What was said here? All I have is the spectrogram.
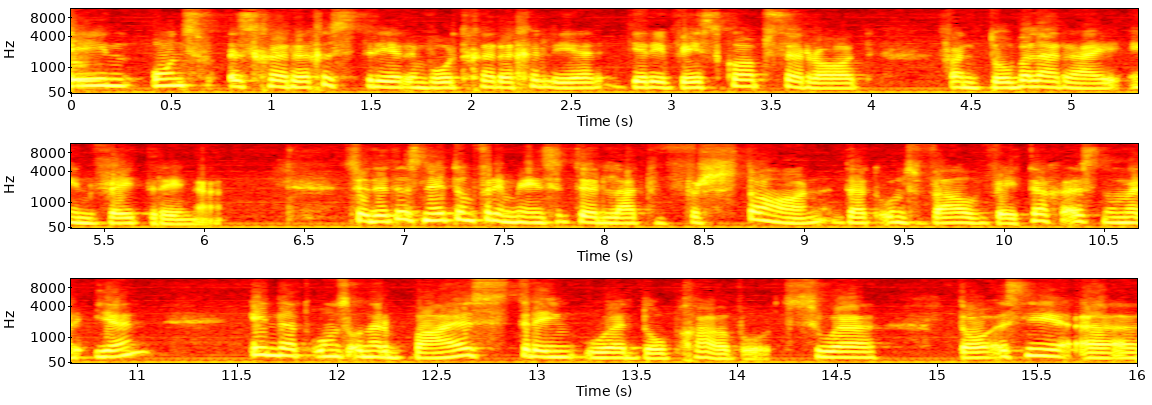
en ons is geregistreer en word gereguleer deur die Wes-Kaapse Raad van Dobbelary en Wetrenne. So dit is net om vir die mense te laat verstaan dat ons wel wettig is nommer 1 en dat ons onder baie streng oë dopgehou word. So daar is nie 'n uh,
